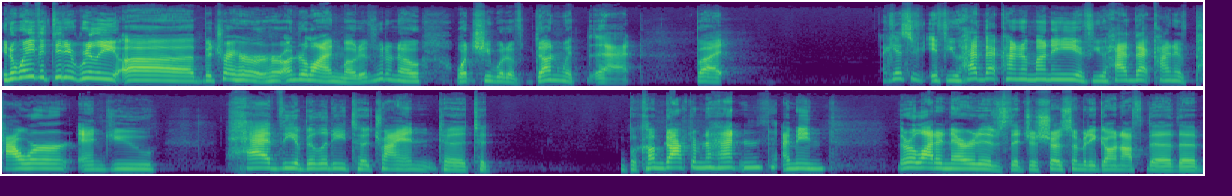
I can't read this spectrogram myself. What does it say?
in a way that didn't really uh, betray her her underlying motives. We don't know what she would have done with that, but I guess if, if you had that kind of money, if you had that kind of power and you had the ability to try and to to become Dr. Manhattan, I mean, there are a lot of narratives that just show somebody going off the the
